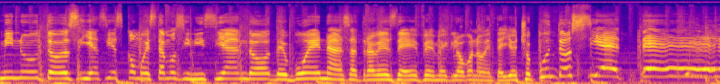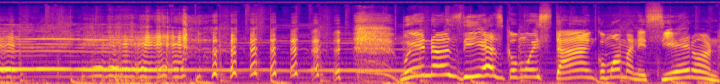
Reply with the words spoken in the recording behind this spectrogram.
2 minutos y así es como estamos iniciando de buenas a través de FM Globo 98.7. Buenos días, ¿cómo están? ¿Cómo amanecieron?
